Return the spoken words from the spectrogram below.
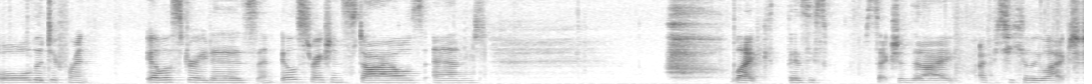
all the different illustrators and illustration styles and like there's this section that I, I particularly liked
